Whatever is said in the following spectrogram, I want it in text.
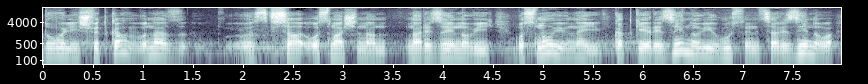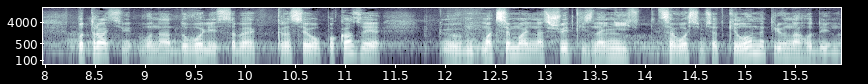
доволі швидка, вона вся оснащена на резиновій основі. В неї катки резинові, гусениця резинова. По трасі вона доволі себе красиво показує. Е, Максимальна швидкість на ній це 80 км на годину.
